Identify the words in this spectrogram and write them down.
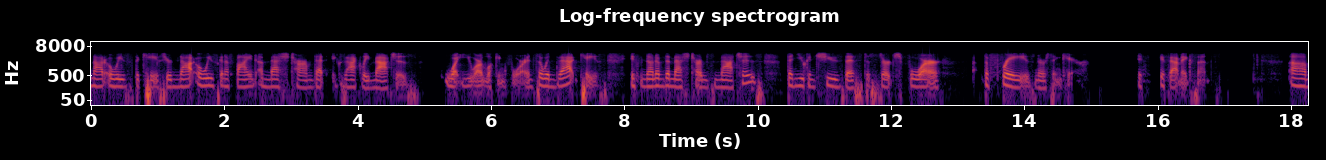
not always the case. You're not always going to find a MeSH term that exactly matches what you are looking for. And so in that case, if none of the MeSH terms matches, then you can choose this to search for the phrase nursing care, if, if that makes sense. Um,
